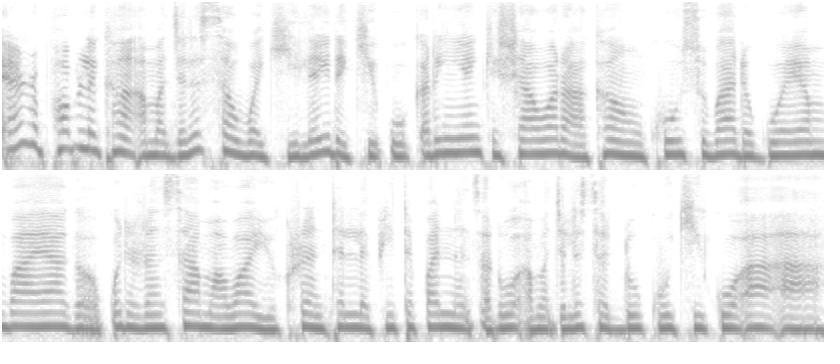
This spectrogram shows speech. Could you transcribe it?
'yan republican a majalisar wakilai da ke ƙoƙarin yanke shawara kan ko su ba da goyon baya ga kudirin samawa ukraine tallafi ta fannin tsaro a majalisar dokoki ko a'a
